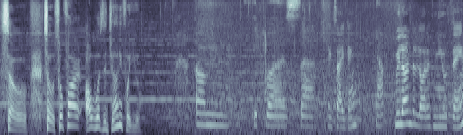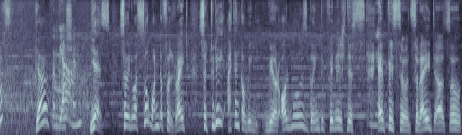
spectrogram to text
So, so, so far, how was the journey for you? Um, it was, uh, Exciting. yeah. We learned a lot of new things, Yeah? information. Yes. So it was so wonderful, right? So today, I think we, we are almost going to finish this episodes, right? Uh, so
